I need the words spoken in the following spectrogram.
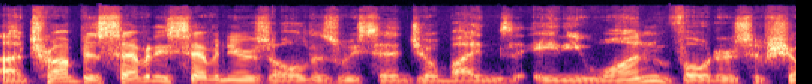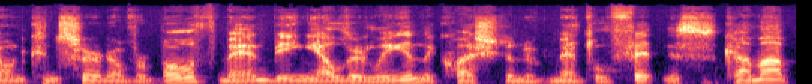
Uh, Trump is 77 years old. As we said, Joe Biden's 81. Voters have shown concern over both men being elderly, and the question of mental fitness has come up.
